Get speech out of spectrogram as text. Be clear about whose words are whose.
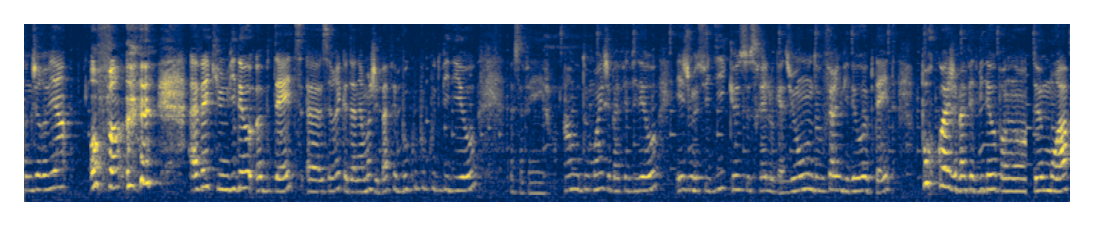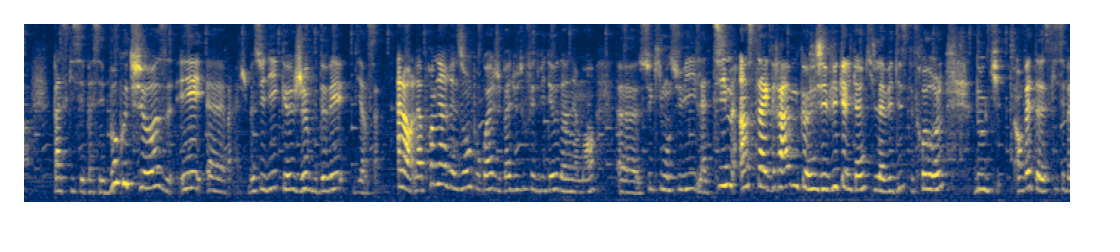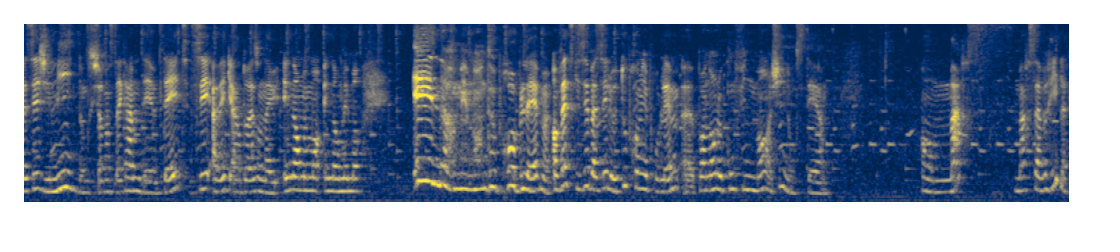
Speaker 1: Donc je reviens enfin avec une vidéo update. Euh, c'est vrai que dernièrement j'ai pas fait beaucoup beaucoup de vidéos. Ça fait un ou deux mois que j'ai pas fait de vidéo et je me suis dit que ce serait l'occasion de vous faire une vidéo update. Pourquoi j'ai pas fait de vidéo pendant deux mois? Parce qu'il s'est passé beaucoup de choses et euh, je me suis dit que je vous devais bien ça. Alors la première raison pourquoi j'ai pas du tout fait de vidéo dernièrement, euh, ceux qui m'ont suivi, la team Instagram, comme j'ai vu quelqu'un qui l'avait dit, c'était trop drôle. Donc en fait euh, ce qui s'est passé, j'ai mis donc sur Instagram des updates, c'est avec Ardoise, on a eu énormément, énormément énormément de problèmes. En fait ce qui s'est passé, le tout premier problème, euh, pendant le confinement en Chine, donc c'était en mars, mars-avril,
